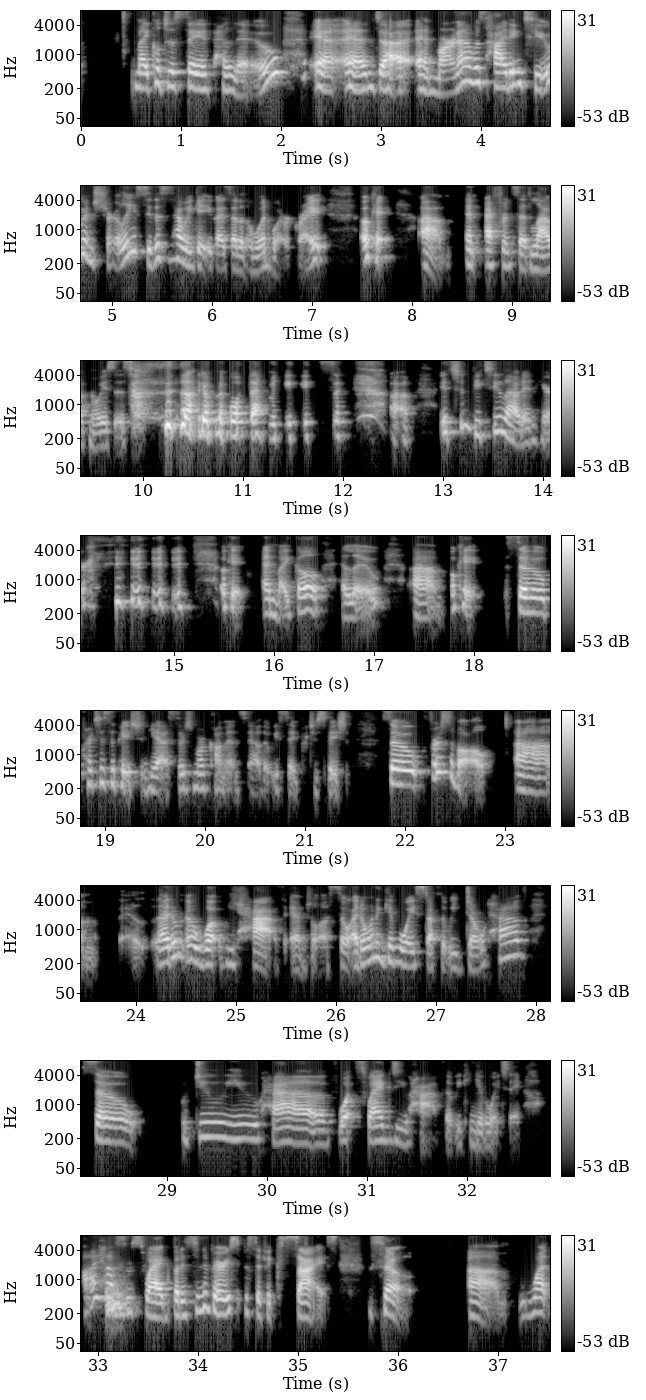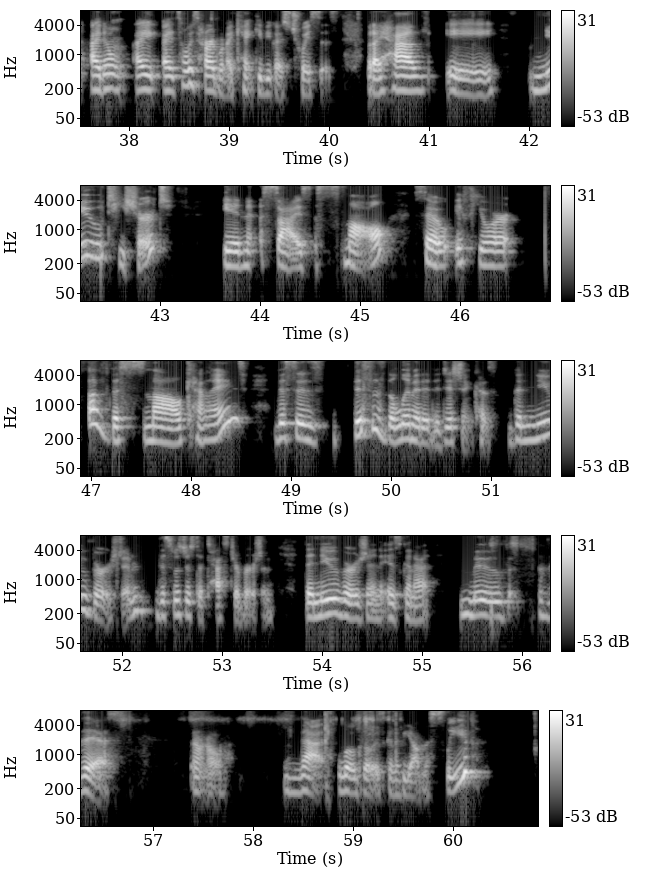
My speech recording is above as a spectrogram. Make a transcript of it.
Michael just said hello, and and, uh, and Marna was hiding too, and Shirley. See, this is how we get you guys out of the woodwork, right? Okay. Um, and Efren said loud noises. I don't know what that means. Uh, it shouldn't be too loud in here. okay. And Michael, hello. Um, okay. So participation, yes. There's more comments now that we say participation. So first of all, um, I don't know what we have, Angela. So I don't want to give away stuff that we don't have. So do you have what swag do you have that we can give away today? I have some swag but it's in a very specific size. So um, what i don't I, I it's always hard when i can't give you guys choices but i have a new t-shirt in size small. So if you're of the small kind this is this is the limited edition because the new version this was just a tester version the new version is going to move this. I don't know that logo is going to be on the sleeve.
